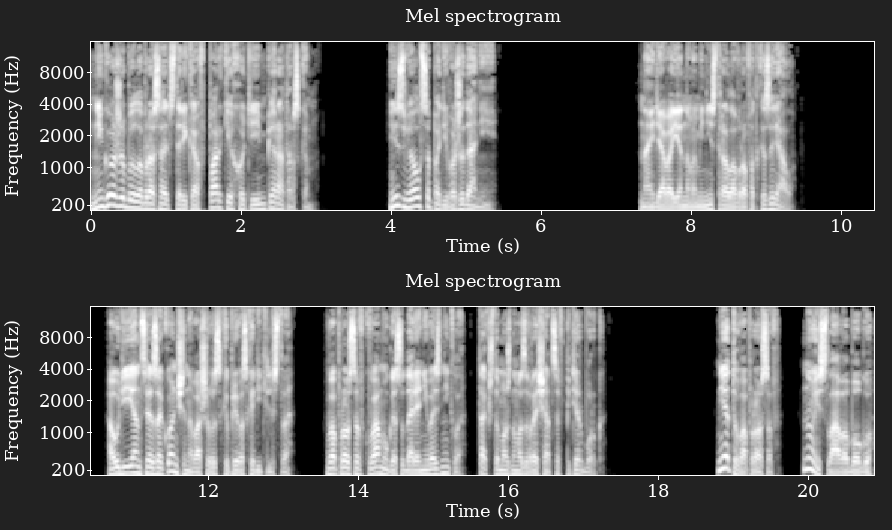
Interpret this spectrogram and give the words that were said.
Негоже было бросать старика в парке, хоть и императорском. Извелся, поди, в ожидании. Найдя военного министра, Лавров откозырял. «Аудиенция закончена, ваше высокопревосходительство. Вопросов к вам у государя не возникло, так что можно возвращаться в Петербург». «Нету вопросов. Ну и слава богу»,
